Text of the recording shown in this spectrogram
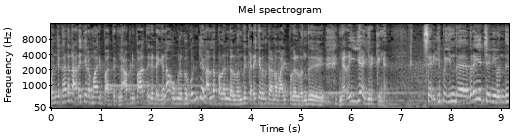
கொஞ்சம் கடன் அடைக்கிற மாதிரி பாத்துக்குங்க. அப்படி பாத்துக்கிட்டீங்கன்னா உங்களுக்கு கொஞ்சம் நல்ல பலன்கள் வந்து கிடைக்கிறதுக்கான வாய்ப்புகள் வந்து நிறைய இருக்குங்க. சரி இப்போ இந்த விரையச்சேனி வந்து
